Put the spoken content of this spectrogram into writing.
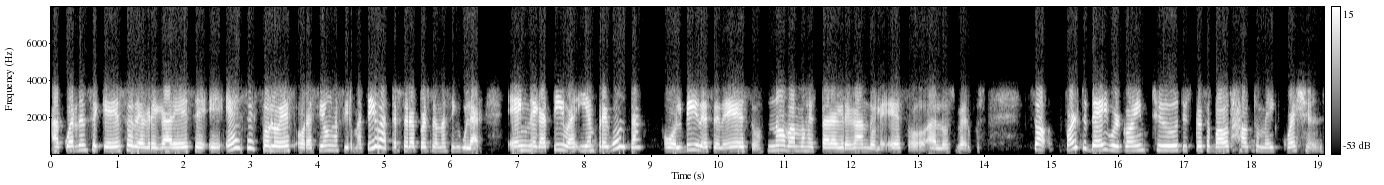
Acuérdense que eso de agregar S, E, S solo es oración afirmativa, tercera persona singular en negativa y en pregunta, olvídese de eso. No vamos a estar agregándole eso a los verbos. So, for today, we're going to discuss about how to make questions.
